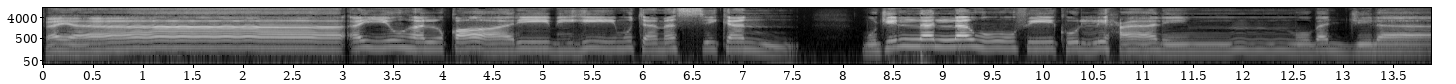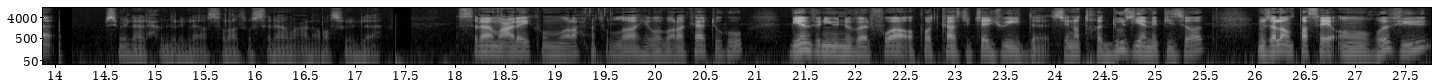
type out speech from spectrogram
فيا أيها القاري به متمسكا مجلا له في كل حال مبجلا بسم الله الحمد لله والصلاة والسلام على رسول الله السلام عليكم ورحمة الله وبركاته Bienvenue une nouvelle fois au podcast du Tajwid. C'est notre douzième épisode. Nous allons passer en revue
